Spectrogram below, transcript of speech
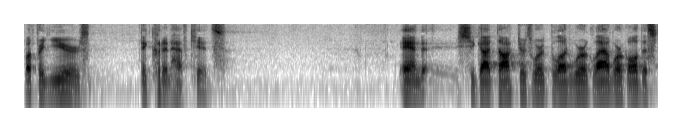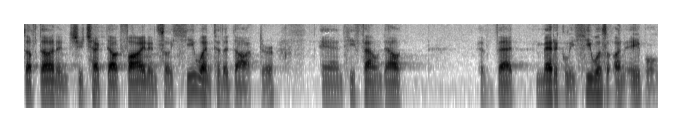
But for years, they couldn't have kids. And she got doctor's work, blood work, lab work, all this stuff done, and she checked out fine. And so he went to the doctor, and he found out that medically he was unable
